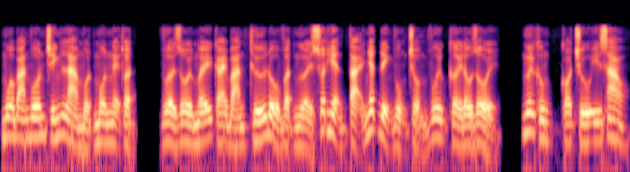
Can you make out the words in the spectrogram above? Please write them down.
mua bán vốn chính là một môn nghệ thuật, vừa rồi mấy cái bán thứ đồ vật người xuất hiện tại nhất định vụng trộm vui cười đâu rồi, ngươi không có chú ý sao?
